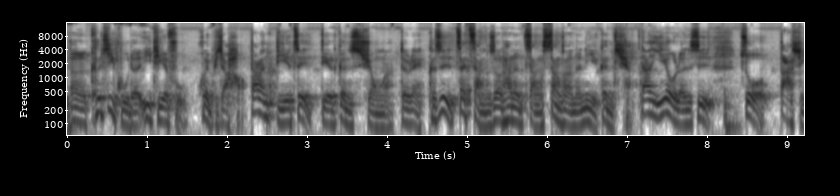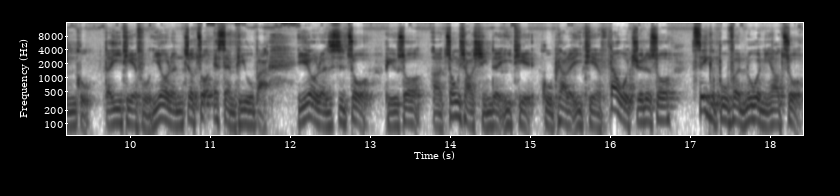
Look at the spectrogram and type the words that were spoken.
呃，科技股的 E T F 会比较好？当然跌这跌得更凶啊，对不对？可是，在涨的时候，它的涨上涨能力。也更强，当然也有人是做大型股的 ETF，也有人就做 S M P 五百，也有人是做比如说呃中小型的 ETF 股票的 ETF。但我觉得说这个部分，如果你要做，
